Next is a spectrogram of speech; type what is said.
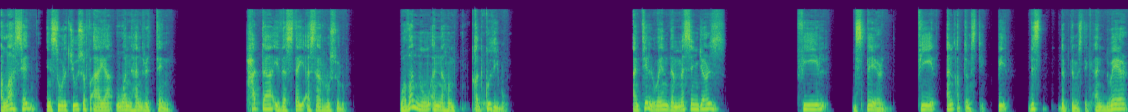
Allah said in Surah Yusuf ayah 110 حتى إذا استيأس الرسل وظنوا أنهم قد كذبوا until when the messengers feel despaired, feel unoptimistic, feel optimistic, and were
